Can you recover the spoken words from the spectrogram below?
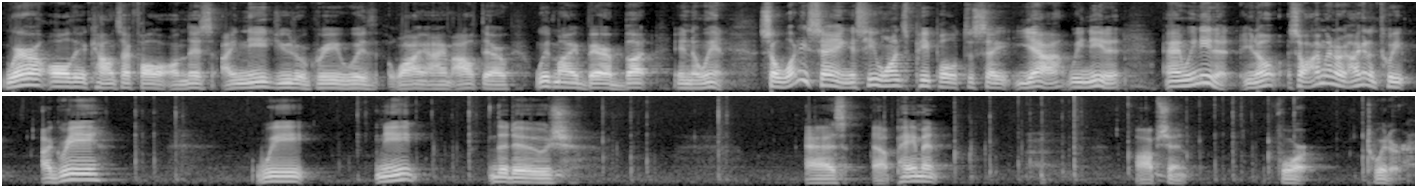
Where are all the accounts I follow on this? I need you to agree with why I'm out there with my bare butt in the wind. So what he's saying is he wants people to say, yeah, we need it, and we need it, you know? So I'm gonna, I'm gonna tweet, agree, we need the Doge as a payment option for Twitter.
